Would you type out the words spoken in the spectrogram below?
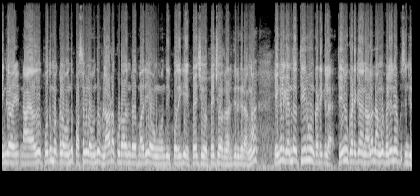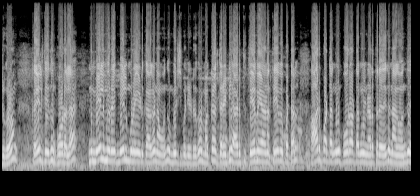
எங்கள் நான் அதாவது பொதுமக்களை வந்து பசங்களை வந்து விளையாடக்கூடாதுன்ற மாதிரி அவங்க வந்து இப்போதைக்கு பேச்சு பேச்சுவார்த்தை நடத்தியிருக்கிறாங்க. எங்களுக்கு எந்த தீர்வும் கிடைக்கல. தீர்வு கிடைக்காதனால நாங்கள் வெளிநடப்பு செஞ்சுருக்கிறோம். கையெழுத்து எதுவும் போடலை. இன்னும் மேல்முறை மேல்முறையீடுக்காக நாங்கள் வந்து முயற்சி பண்ணிட்டு இருக்கோம் மக்களை திரட்டி அடுத்து தேவையான தேவைப்பட்டால் ஆர்ப்பாட்டங்களும் போராட்டங்களும் நடத்துறதுக்கு நாங்கள் வந்து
